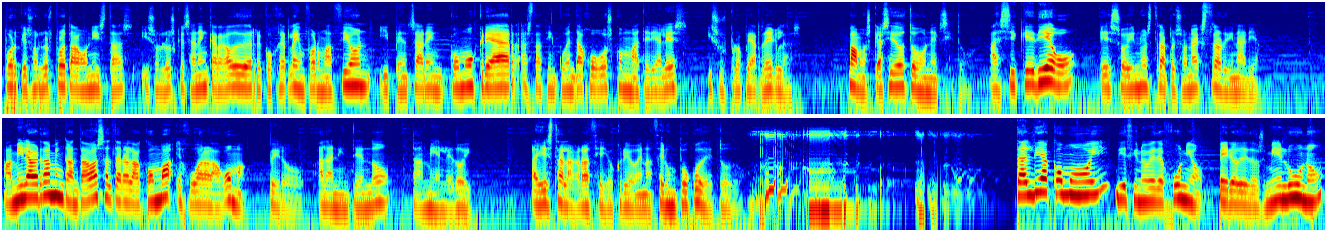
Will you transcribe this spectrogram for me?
porque son los protagonistas y son los que se han encargado de recoger la información y pensar en cómo crear hasta 50 juegos con materiales y sus propias reglas. Vamos, que ha sido todo un éxito. Así que Diego es hoy nuestra persona extraordinaria. A mí la verdad me encantaba saltar a la comba y jugar a la goma, pero a la Nintendo también le doy. Ahí está la gracia, yo creo, en hacer un poco de todo. Tal día como hoy, 19 de junio, pero de 2001,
